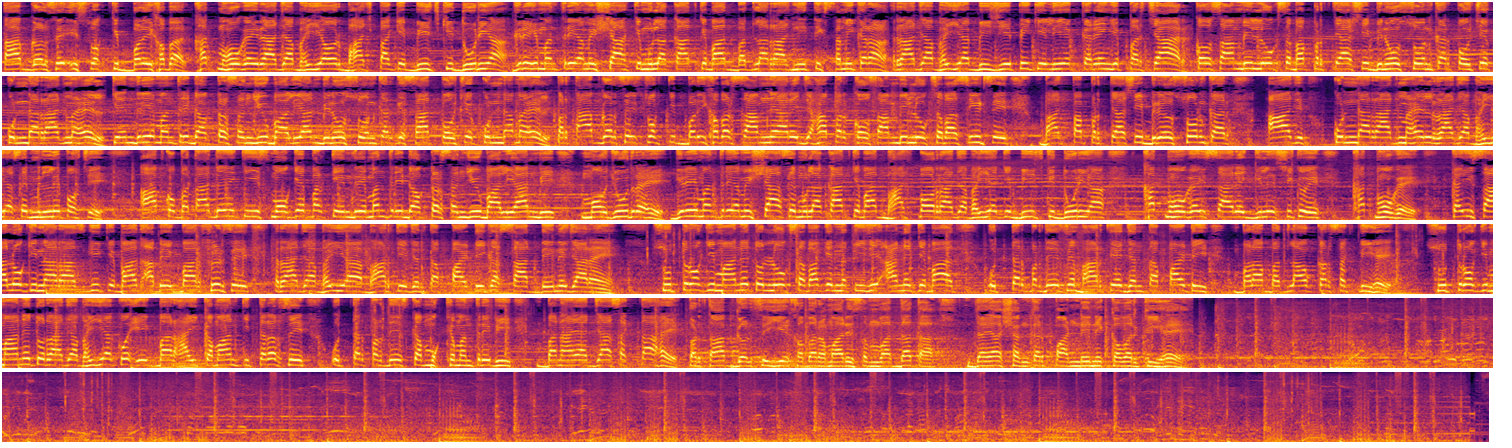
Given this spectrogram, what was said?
प्रतापगढ़ से इस वक्त की बड़ी खबर। खत्म हो गई राजा भैया और भाजपा के बीच की दूरियाँ। गृह मंत्री अमित शाह की मुलाकात के बाद बदला राजनीतिक समीकरण। राजा भैया बीजेपी के लिए करेंगे प्रचार। कौशाम्बी लोकसभा प्रत्याशी विनोद सोनकर पहुँचे कुंडा राजमहल। केंद्रीय मंत्री डॉक्टर संजीव बालियान विनोद सोनकर के साथ पहुँचे कुंडा महल। प्रतापगढ़ से इस वक्त की बड़ी खबर सामने आ रही जहाँ पर कौशाम्बी लोकसभा सीट से भाजपा प्रत्याशी विनोद सोनकर आज कुंडा राजमहल राजा भैया से मिलने पहुँचे। आपको बता दें कि इस मौके पर केंद्रीय मंत्री डॉक्टर संजीव बालियान भी मौजूद रहे। गृह मंत्री अमित शाह से मुलाकात के बाद भाजपा और राजा भैया के बीच की दूरियाँ खत्म हो गई। सारे गिले शिकवे खत्म हो गए। कई सालों की नाराज़गी के बाद अब एक बार फिर से राजा भैया भारतीय जनता पार्टी का साथ देने जा रहे हैं। सूत्रों की माने तो लोकसभा के नतीजे आने के बाद उत्तर प्रदेश में भारतीय जनता पार्टी बड़ा बदलाव कर सकती है। सूत्रों की माने तो राजा भैया को एक बार हाईकमान की तरफ़ से उत्तर प्रदेश का मुख्यमंत्री भी बनाया जा सकता है। प्रतापगढ़ से ये खबर हमारे संवाददाता दया शंकर पांडे ने कवर की है।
